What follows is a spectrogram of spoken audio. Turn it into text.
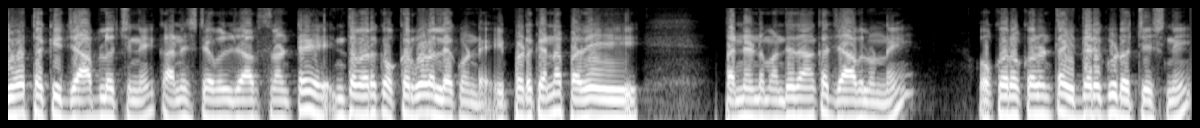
యువతకి జాబ్లు వచ్చినాయి కానిస్టేబుల్ జాబ్స్ అంటే ఇంతవరకు ఒక్కరు కూడా లేకుండే. ఇప్పటికైనా పది పన్నెండు మంది దాకా జాబులు ఉన్నాయి. ఒకరొకరుంటే ఇద్దరికి కూడా వచ్చేసినాయి.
